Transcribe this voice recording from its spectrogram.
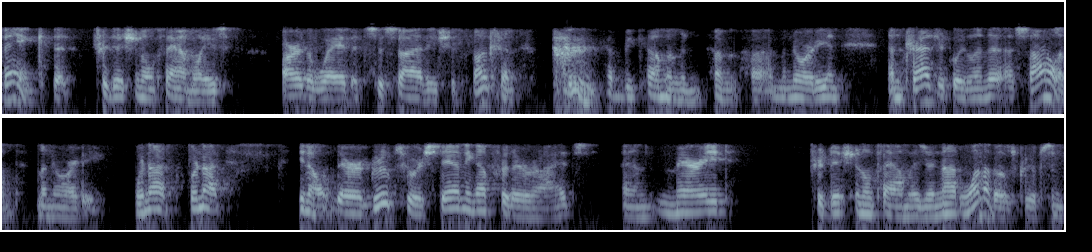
think that traditional families are the way that society should function have become a, a, a minority, and, and tragically, Linda, a silent minority. We're not we're not you know, there are groups who are standing up for their rights and married traditional families are not one of those groups. And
